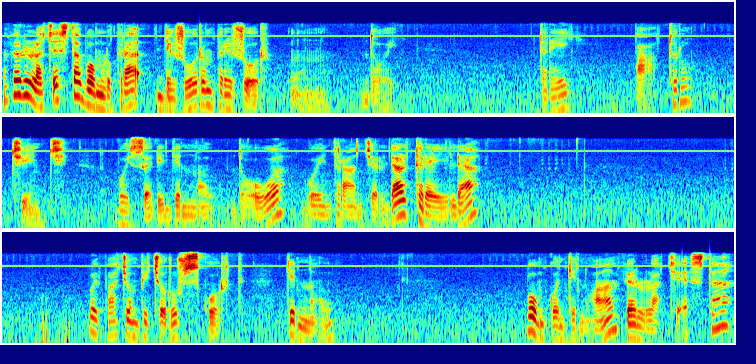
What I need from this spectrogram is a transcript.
În felul acesta vom lucra de jur împrejur. 1, 2, 3, 4, 5. Voi sări din nou 2, voi intra în cel de-al treilea, voi face un picioruș scurt. Din nou, vom continua în felul acesta,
